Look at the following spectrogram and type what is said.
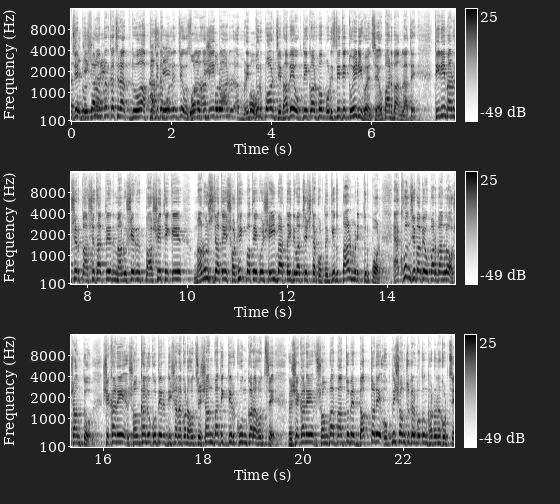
যে প্রশ্ন আপনার কাছে রাখব আপনি যেটা বলেন যে ওসমান হাদি তার মৃত্যুর পর যেভাবে অগ্নিগর্ভ পরিস্থিতি তৈরি হয়েছে ওপার বাংলাতে তিনি মানুষের পাশে থাকতেন মানুষের পাশে থেকে মানুষ যাতে সঠিক পথে এগোয় সেই বার্তাই দেওয়ার চেষ্টা করতেন। কিন্তু তার মৃত্যুর পর এখন যেভাবে ওপার বাংলা অশান্ত সেখানে সংখ্যালঘুদের দিশানা করা হচ্ছে সাংবাদিকদের খুন করা হচ্ছে সেখানে সংবাদ মাধ্যমের দপ্তরে অগ্নিসংযোগের মতন ঘটনা ঘটছে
